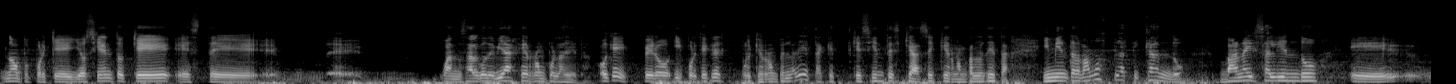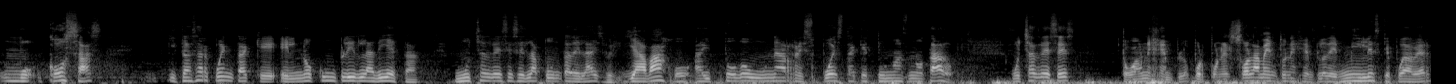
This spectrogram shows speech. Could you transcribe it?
No, pues porque yo siento que este, eh, eh, cuando salgo de viaje rompo la dieta. Ok, pero ¿y por qué crees? Porque rompes la dieta. ¿Qué, qué sientes que hace que rompas la dieta? Y mientras vamos platicando, van a ir saliendo cosas y dar cuenta que el no cumplir la dieta muchas veces es la punta del iceberg y abajo hay toda una respuesta que tú no has notado. Muchas veces, te voy a un ejemplo, por poner solamente un ejemplo de miles que puede haber,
